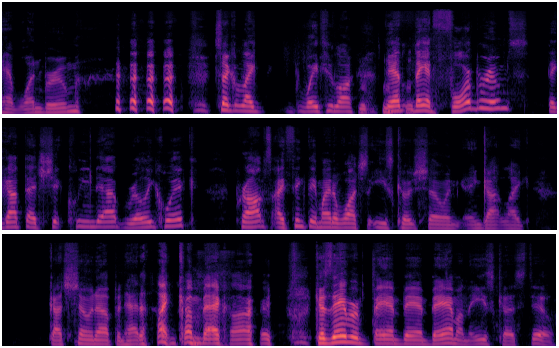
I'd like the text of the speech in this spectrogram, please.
have one broom. Took like way too long. They had they had four brooms. They got that shit cleaned up really quick. Props. I think they might have watched the East Coast show and, and got like got shown up and had to like come back hard because they were bam bam bam on the East Coast too.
